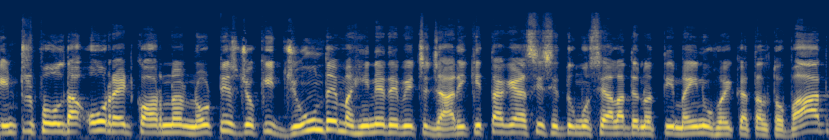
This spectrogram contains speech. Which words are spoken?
ਇੰਟਰਪੋਲ ਦਾ ਉਹ ਰੈੱਡ ਕਾਰਨਰ ਨੋਟਿਸ ਜੋ ਕਿ ਜੂਨ ਦੇ ਮਹੀਨੇ ਦੇ ਵਿੱਚ ਜਾਰੀ ਕੀਤਾ ਗਿਆ ਸੀ ਸਿੱਧੂ ਮੂਸੇਵਾਲਾ ਦੇ 29 ਮਈ ਨੂੰ ਹੋਏ ਕਤਲ ਤੋਂ ਬਾਅਦ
